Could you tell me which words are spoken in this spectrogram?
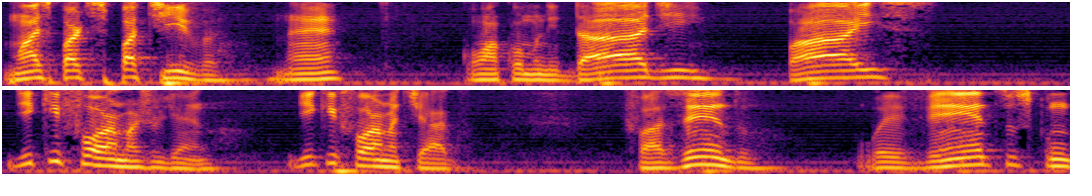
mais participativa, né? Com a comunidade, pais. De que forma, Juliano? De que forma, Tiago? Fazendo eventos com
